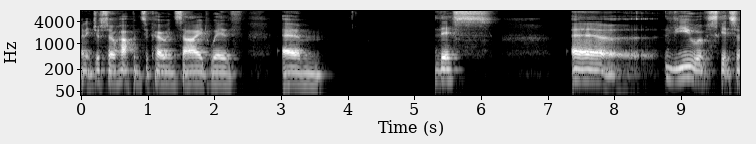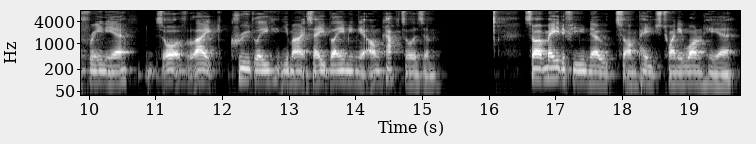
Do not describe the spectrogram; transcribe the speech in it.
And it just so happened to coincide with um, this uh, view of schizophrenia, sort of like crudely, you might say, blaming it on capitalism. So I've made a few notes on page 21 here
